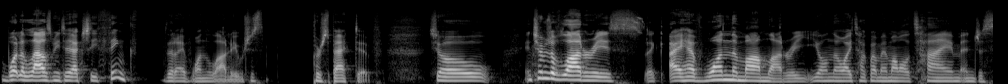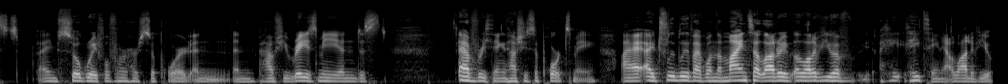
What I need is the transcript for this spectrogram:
what allows me to actually think that I've won the lottery, which is perspective. So in terms of lotteries, like I have won the mom lottery. Y'all know I talk about my mom all the time, and just I'm so grateful for her support and and how she raised me, and just everything, and how she supports me. I, I truly believe I've won the mindset lottery. A lot of you have I hate, hate saying that. A lot of you.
